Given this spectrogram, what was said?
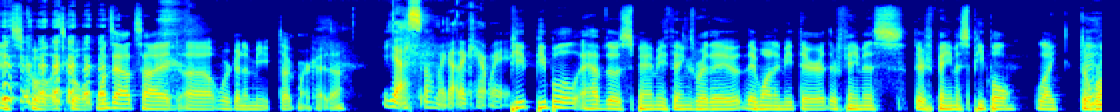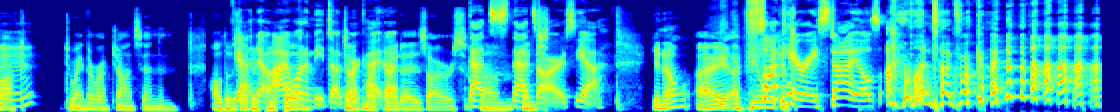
It's cool. It's cool. Once outside, uh, we're gonna meet Doug Marcaida. Yes. Oh my god, I can't wait. Pe- people have those spammy things where they they want to meet their their famous their famous people like The Rock, Mhm. Dwayne The Rock Johnson, and all those Yeah, other no, people. I want to meet Doug, Doug is ours. That's Um, that's ours. Yeah. You know, I I feel Fuck like Harry Styles. I want Doug Marcaida.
